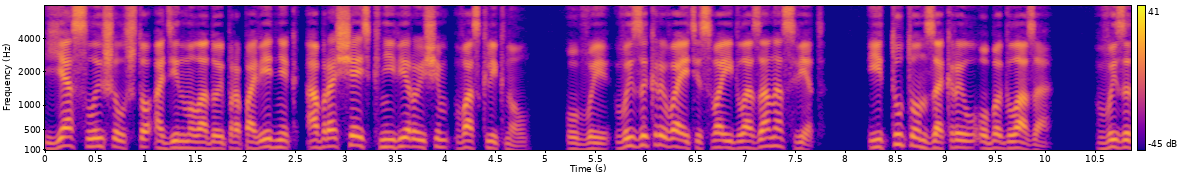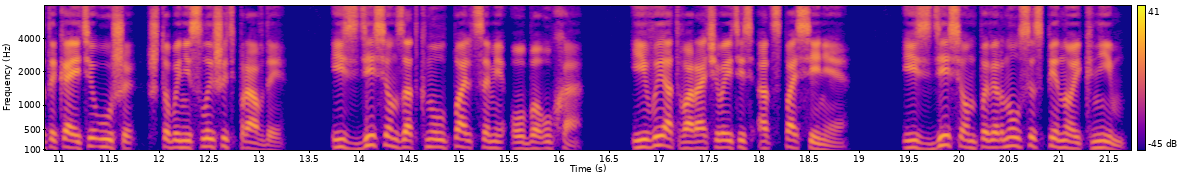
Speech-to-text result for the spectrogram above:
Я слышал, что один молодой проповедник, обращаясь к неверующим, воскликнул. Увы, вы закрываете свои глаза на свет. И тут он закрыл оба глаза. Вы затыкаете уши, чтобы не слышать правды. И здесь он заткнул пальцами оба уха. И вы отворачиваетесь от спасения. И здесь он повернулся спиной к ним.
